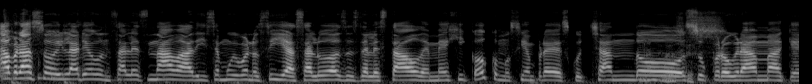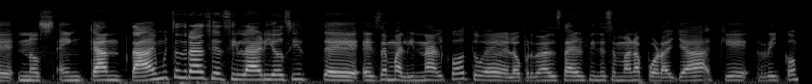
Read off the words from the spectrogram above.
Abrazo, Hilario González Nava. Dice muy buenos días. Saludos desde el Estado de México. Como siempre, escuchando Ah, gracias. su programa que nos encanta. Y muchas gracias, Hilario. Sí, este, es de Malinalco. Tuve la oportunidad de estar el fin de semana por allá. Qué rico.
